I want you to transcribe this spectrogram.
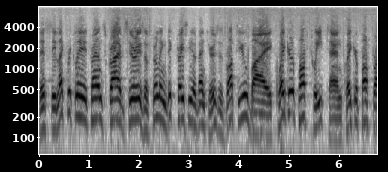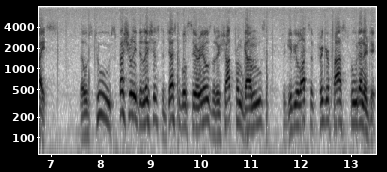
This electrically transcribed series of thrilling Dick Tracy adventures is brought to you by Quaker Puffed Wheat and Quaker Puffed Rice. Those two specially delicious digestible cereals that are shot from guns to give you lots of trigger fast food energy.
